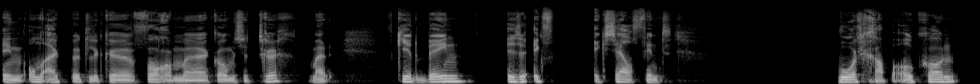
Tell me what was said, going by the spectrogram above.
in onuitputtelijke vorm eh, komen ze terug. Maar verkeerde been is er. Ik, ik zelf vind woordgrappen ook gewoon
